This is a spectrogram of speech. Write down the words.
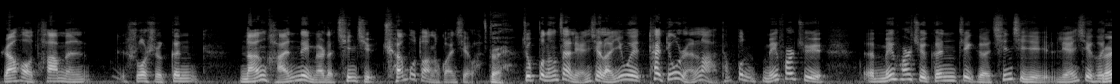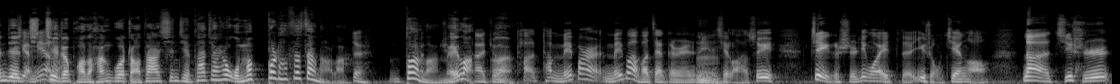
然后他们说是跟。南韩那边的亲戚全部断了关系了，对，就不能再联系了，因为太丢人了，他不没法去，呃，没法去跟这个亲戚联系和见面。人家记者跑到韩国找他亲戚，大家说我们不知道他在哪儿了，对，断了没了，哎，就他他没办没办法再跟人联系了，所以这个是另外的一种煎熬。那其实，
